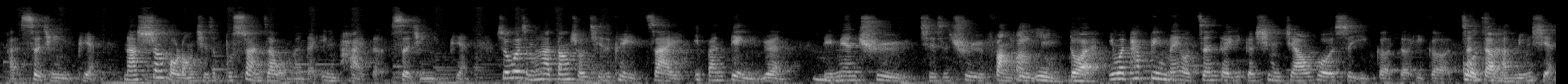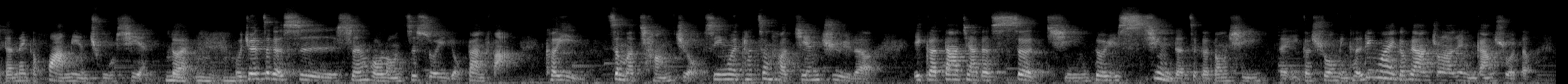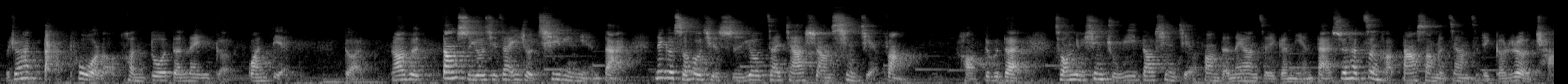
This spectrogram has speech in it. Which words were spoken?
呃色情影片。那生喉咙其实不算在我们的硬派的色情影片，所以为什么它当时其实可以在一般电影院？里面去其实去放映，对，嗯、因为它并没有真的一个性交或者是一个的一个真的很明显的那个画面出现。对，嗯嗯、我觉得这个是生活龙之所以有办法可以这么长久，是因为它正好兼具了一个大家的色情对于性的这个东西的一个说明。可是另外一个非常重要，就是你刚刚说的，我觉得它打破了很多的那一个观点。对，然后对，当时尤其在一九七零年代。那个时候其实又再加上性解放，好，对不对？从女性主义到性解放的那样子一个年代，所以它正好搭上了这样子的一个热潮。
